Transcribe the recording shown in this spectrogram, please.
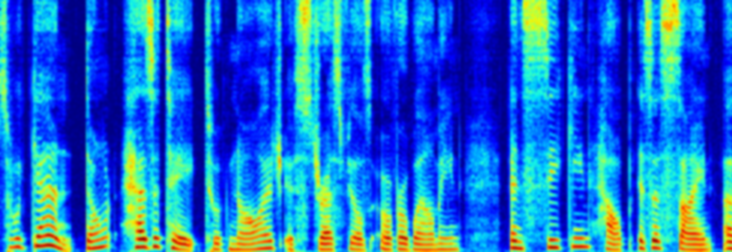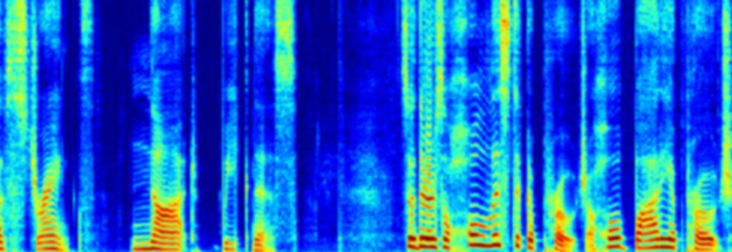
So, again, don't hesitate to acknowledge if stress feels overwhelming, and seeking help is a sign of strength, not weakness. So, there's a holistic approach, a whole body approach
